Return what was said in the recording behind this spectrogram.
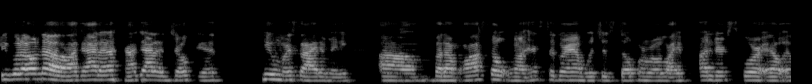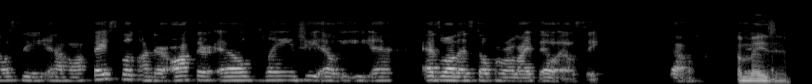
People don't know. I got a, I got a joking humor side of me. Um, but I'm also on Instagram, which is Dope in Real Life underscore LLC, and I'm on Facebook under Author L Gleen G L E E N, as well as Dope in Real Life LLC. So amazing.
